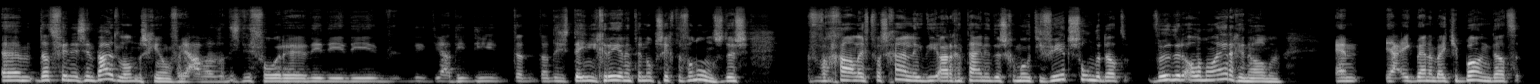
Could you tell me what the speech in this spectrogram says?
Ehm, dat vinden ze in het buitenland misschien wel van ja, wat, wat is dit voor, eh, die, die, die, ja, die, die, dat, dat is denigrerend ten opzichte van ons. Dus Van Gaal heeft waarschijnlijk die Argentijnen dus gemotiveerd zonder dat we er allemaal erg in hadden. En ja, ik ben een beetje bang dat,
